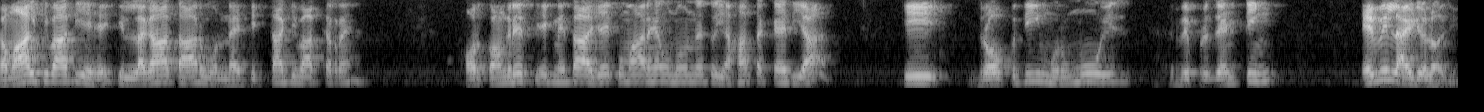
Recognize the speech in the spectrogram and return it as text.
कमाल की बात यह है कि लगातार वो नैतिकता की बात कर रहे हैं। और कांग्रेस के एक नेता अजय कुमार हैं, उन्होंने तो यहाँ तक कह दिया कि Draupadi Murmu is representing evil ideology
